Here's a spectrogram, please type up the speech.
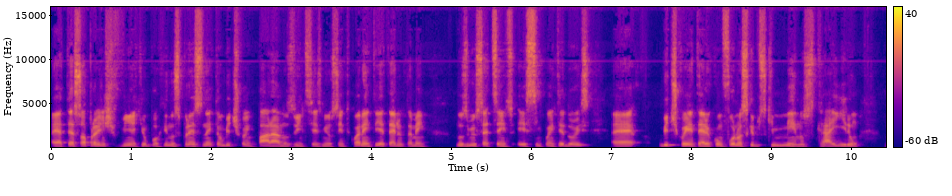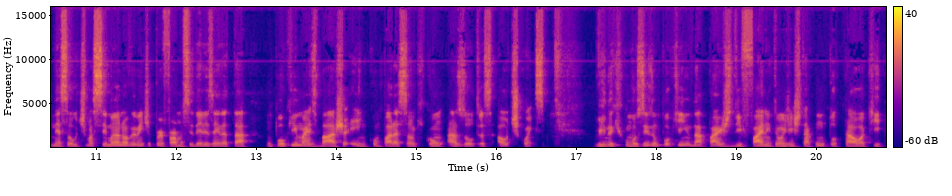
É, até só para a gente vir aqui um pouquinho nos preços, né? Então, Bitcoin parar nos 26.140 e Ethereum também nos 1.752. É, Bitcoin e Ethereum, como foram as criptos que menos caíram nessa última semana, obviamente a performance deles ainda está um pouquinho mais baixa em comparação aqui com as outras altcoins. Vindo aqui com vocês um pouquinho da parte de DeFi, então a gente está com um total aqui,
